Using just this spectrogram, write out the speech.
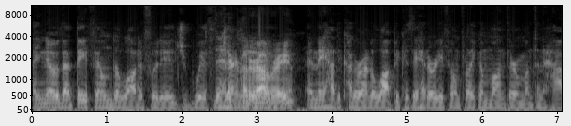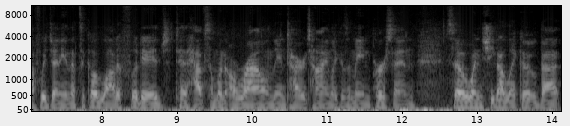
I know that they filmed a lot of footage with They had to cut her out, right? And they had to cut around a lot because they had already filmed for like a month or a month and a half with Jenny, and that's like a lot of footage to have someone around the entire time, like as a main person. So when she got let go, that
